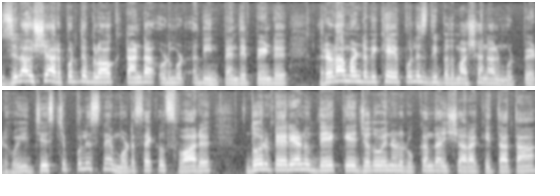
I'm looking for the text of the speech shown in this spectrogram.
ਜ਼ਿਲ੍ਹਾ ਹੁਸ਼ਿਆਰਪੁਰ ਦੇ ਬਲਾਕ ਟਾਂਡਾ ਉੜਮੁੜ ਅਧੀਨ ਪੈਂਦੇ ਪਿੰਡ ਰੜਾਮੰਡ ਵਿਖੇ ਪੁਲਿਸ ਦੀ ਬਦਮਾਸ਼ਾਂ ਨਾਲ ਮੁੱਠਭੇੜ ਹੋਈ, ਜਿਸ 'ਚ ਪੁਲਿਸ ਨੇ ਮੋਟਰਸਾਈਕਲ ਸਵਾਰ ਦੋ ਲੁਟੇਰਿਆਂ ਨੂੰ ਦੇਖ ਕੇ ਜਦੋਂ ਇਹਨਾਂ ਨੂੰ ਰੁਕਣ ਦਾ ਇਸ਼ਾਰਾ ਕੀਤਾ ਤਾਂ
